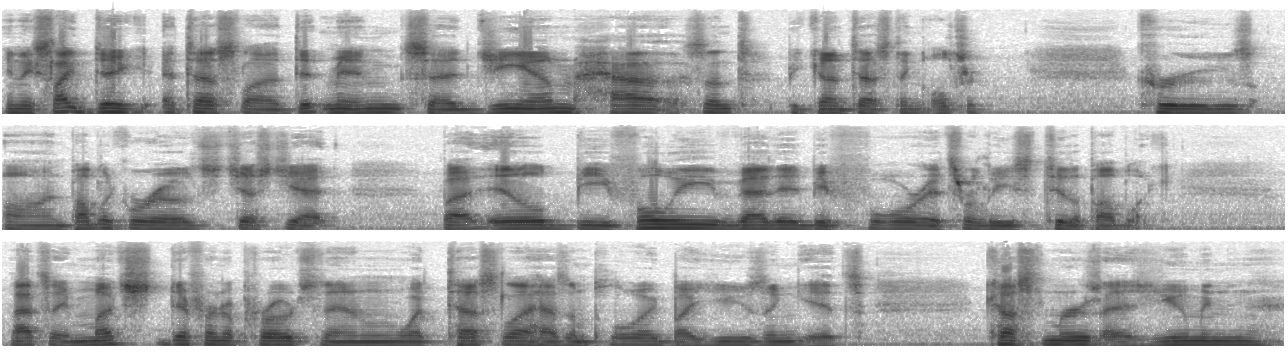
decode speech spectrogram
In a slight dig at Tesla, Dittman said GM hasn't begun testing Ultra Cruise on public roads just yet, but it'll be fully vetted before it's released to the public. That's a much different approach than what Tesla has employed by using its customers as human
